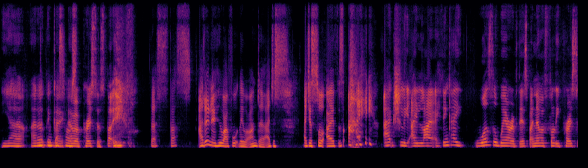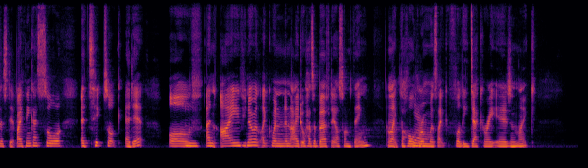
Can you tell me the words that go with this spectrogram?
Yeah, I don't think I ever processed that. either. That's that's I don't know who I thought they were under. I just I just saw IVE as I. Actually, I lie. I think I was aware of this, but I never fully processed it. But I think I saw a TikTok edit of mm. an IVE, you know, like when an idol has a birthday or something, and like the whole Yeah. room was like fully decorated and like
